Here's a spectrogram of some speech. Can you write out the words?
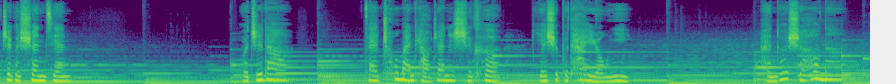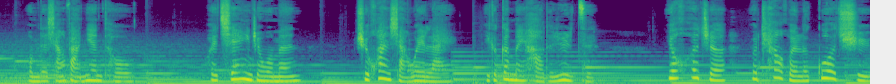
这个瞬间。我知道，在充满挑战的时刻，也许不太容易。很多时候呢，我们的想法念头会牵引着我们去幻想未来一个更美好的日子，又或者又跳回了过去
